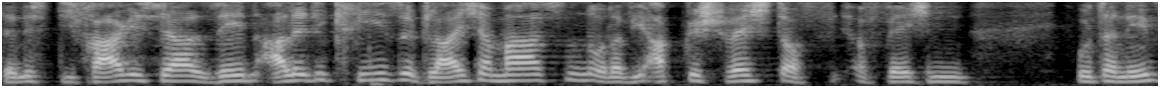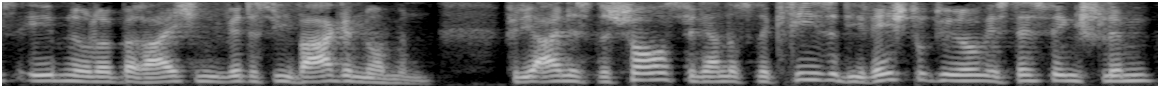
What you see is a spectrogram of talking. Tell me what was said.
Denn ist, die Frage ist ja, sehen alle die Krise gleichermaßen oder wie abgeschwächt, auf, auf welchen Unternehmensebenen oder Bereichen wird es wie wahrgenommen? Für die eine ist eine Chance, für die andere ist eine Krise. Die Restrukturierung ist deswegen schlimm,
